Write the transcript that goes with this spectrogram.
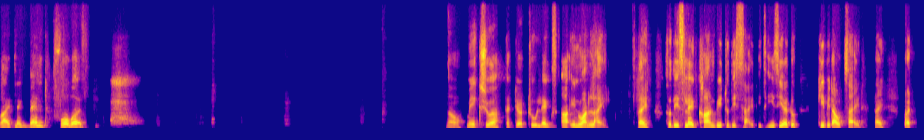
right leg bent forward. Now make sure that your two legs are in one line, right? So this leg can't be to this side. It's easier to keep it outside, right? But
